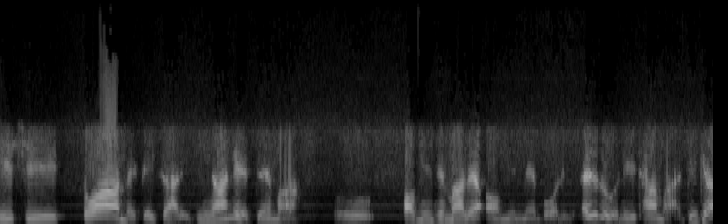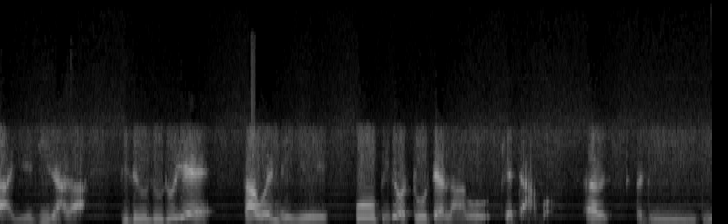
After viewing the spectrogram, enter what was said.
ရေရှည်သွားမယ်ကိစ္စတွေဒီ9နှစ်အတွင်းမှာဟိုအောင်မြင်ခြင်းမလည်းအောင်မြင်မယ်ပေါ့လေအဲ့လိုအနေထားမှာအဓိကအရေးကြီးတာကပြည်သူလူထုရဲ့စာဝတ်နေရေးပို့ပြီးတော့တိုးတက်လာဖို့ဖြစ်တာပေါ့အဲ ဒီဒီ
